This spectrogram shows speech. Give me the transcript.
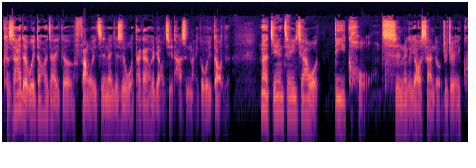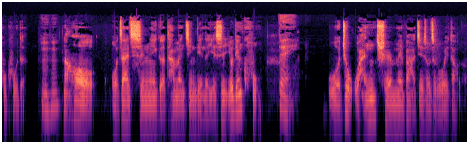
可是它的味道会在一个范围之内，就是我大概会了解它是哪一个味道的。那今天这一家，我第一口。吃那个药膳的，我就觉得诶苦苦的，嗯哼。然后我再吃那个他们经典的，也是有点苦，对。我就完全没办法接受这个味道了，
